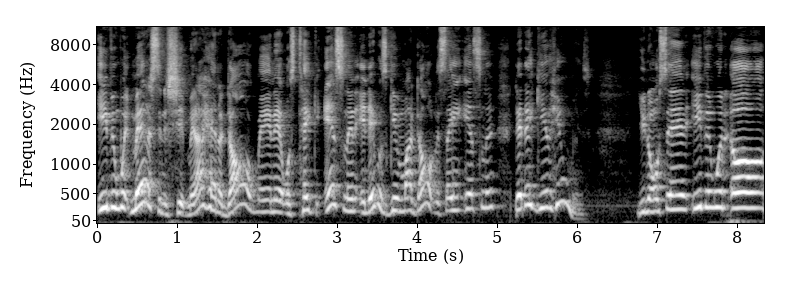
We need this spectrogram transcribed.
even with medicine and shit, man, I had a dog, man, that was taking insulin and they was giving my dog the same insulin that they give humans. You know what I'm saying? Even with uh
